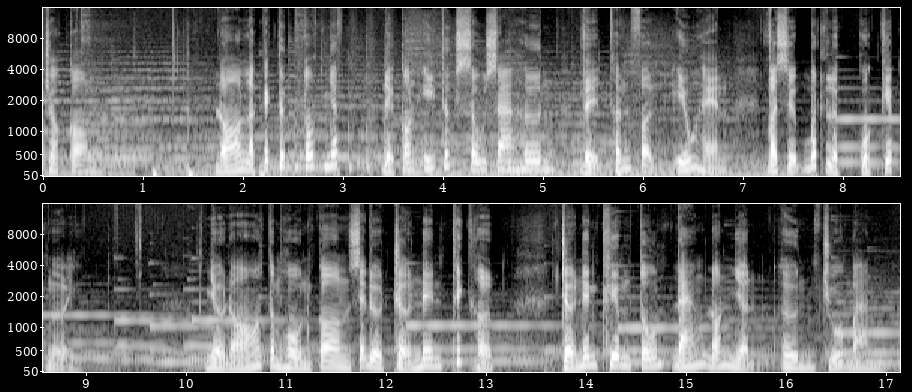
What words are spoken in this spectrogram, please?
cho con. Đó là cách thức tốt nhất để con ý thức sâu xa hơn về thân phận yếu hèn và sự bất lực của kiếp người. Nhờ đó tâm hồn con sẽ được trở nên thích hợp, trở nên khiêm tốn đáng đón nhận ơn Chúa ban.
